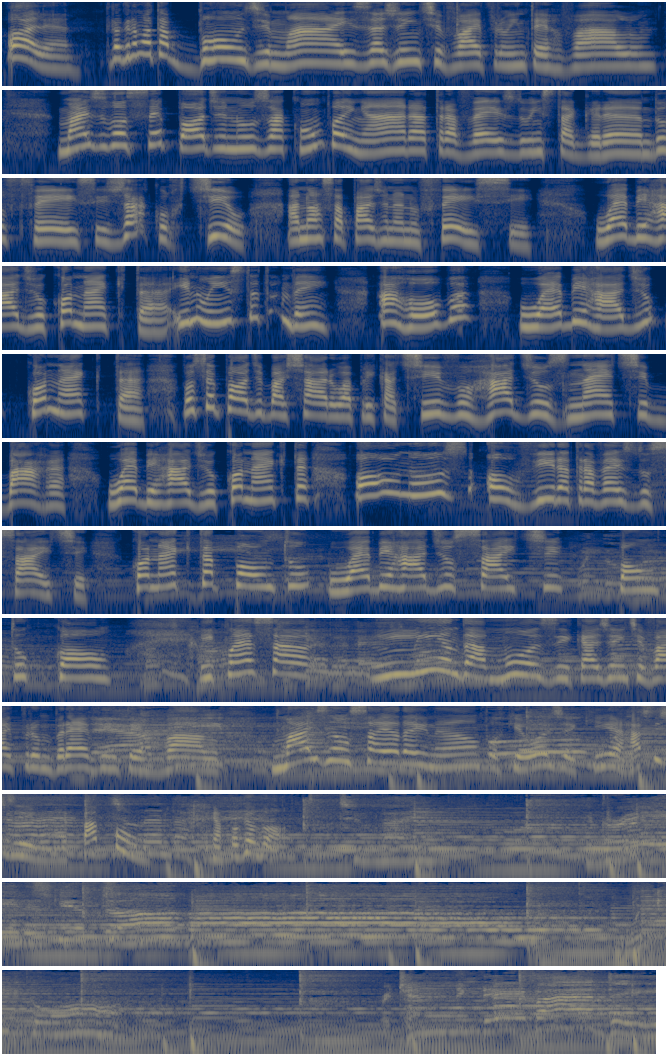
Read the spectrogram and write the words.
Olha, o programa tá bom demais. A gente vai para o intervalo. Mas você pode nos acompanhar através do Instagram, do Face. Já curtiu a nossa página no Face? Web Rádio Conecta. E no Insta também. Arroba Web Rádio Conecta. Você pode baixar o aplicativo Radiosnet barra Web Rádio Conecta ou nos ouvir através do site conecta.webradiosite.com. E com essa linda música a gente vai para um breve intervalo. Mas não saia daí não, porque hoje aqui é rapidinho, é papum. Daqui a pouco eu volto. of all. We go on pretending day by day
